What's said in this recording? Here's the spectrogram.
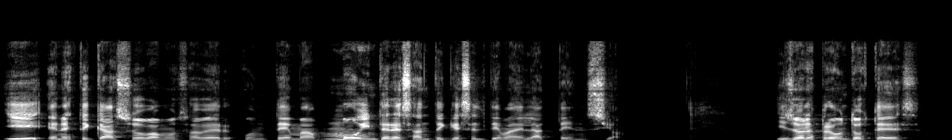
Y en este caso vamos a ver un tema muy interesante que es el tema de la atención. Y yo les pregunto a ustedes,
